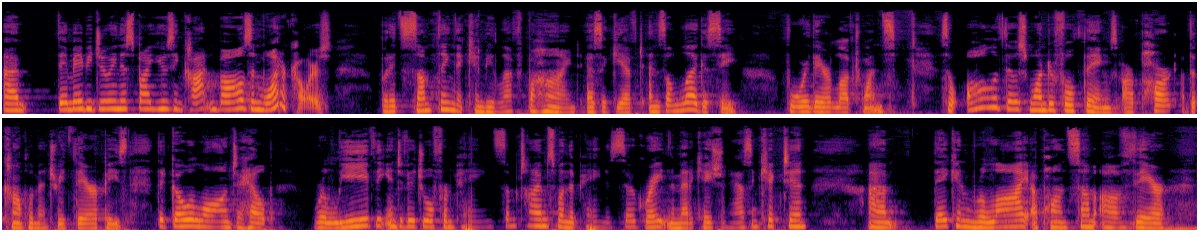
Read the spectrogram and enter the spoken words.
Um, they may be doing this by using cotton balls and watercolors, but it's something that can be left behind as a gift and as a legacy for their loved ones. So all of those wonderful things are part of the complementary therapies that go along to help relieve the individual from pain. Sometimes when the pain is so great and the medication hasn't kicked in, um, they can rely upon some of their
